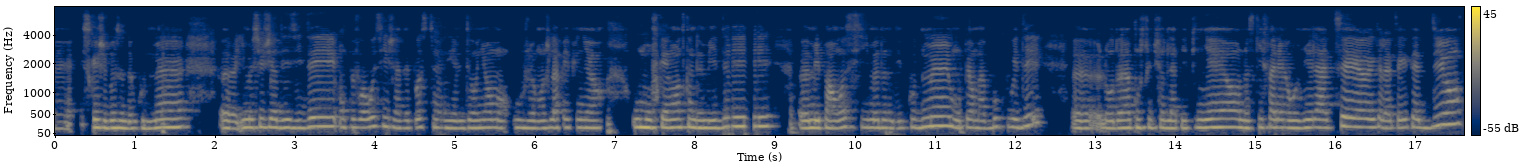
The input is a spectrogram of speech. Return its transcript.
ben, est-ce que j'ai besoin de coups de main? Euh, ils me suggèrent des idées. On peut voir aussi, j'avais posté un reel dernièrement où je range la pépinière, où mon frère est en train de m'aider. Euh, mes parents aussi me donnent des coups de main. Mon père m'a beaucoup aidé lors de la construction de la pépinière, lorsqu'il fallait remuer la terre, que la terre était dure.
